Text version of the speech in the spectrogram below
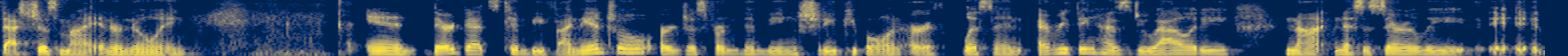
that's just my inner knowing. And their debts can be financial or just from them being shitty people on earth. Listen, everything has duality, not necessarily it,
